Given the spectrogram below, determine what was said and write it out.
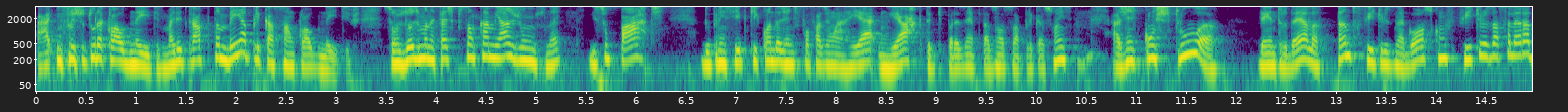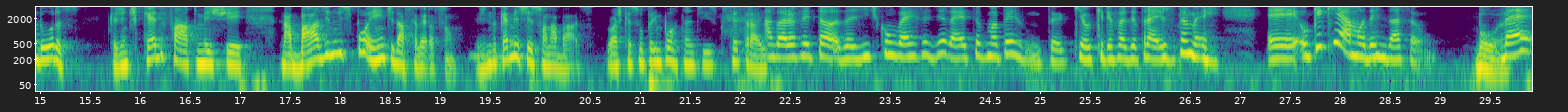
a infraestrutura cloud native, mas ele trata também a aplicação cloud native. São os dois manifestos que precisam caminhar juntos, né? Isso parte do princípio que quando a gente for fazer uma rea um re-architect, por exemplo, das nossas aplicações, a gente construa dentro dela tanto features de negócio como features aceleradoras. Porque a gente quer, de fato, mexer na base e no expoente da aceleração. A gente não quer mexer só na base. Eu acho que é super importante isso que você traz. Agora, Feitosa, a gente conversa direto sobre uma pergunta que eu queria fazer para eles também. É, o que, que é a modernização? Boa. Né?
